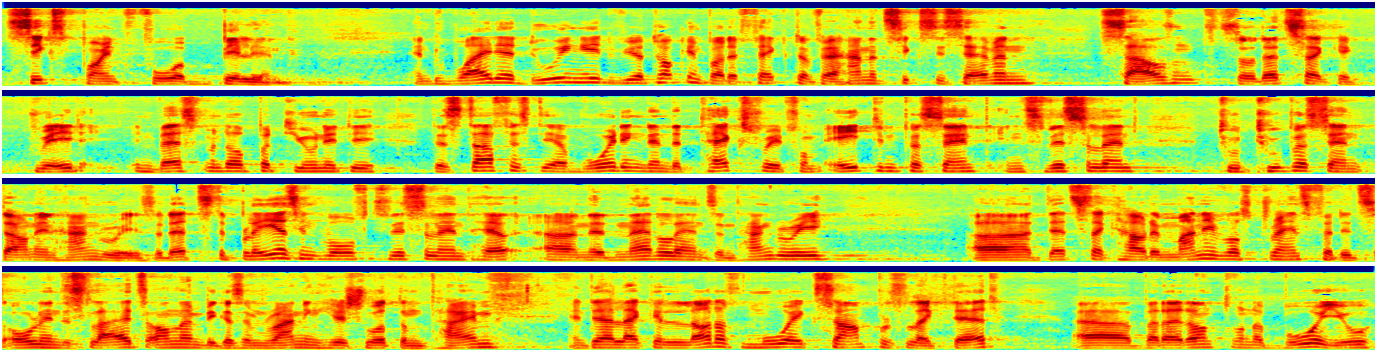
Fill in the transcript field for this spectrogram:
6.4 billion. And why they're doing it, we are talking about a factor of 167 thousand. So that's like a great investment opportunity. The stuff is they're avoiding then the tax rate from 18% in Switzerland to 2% down in Hungary. So that's the players involved: Switzerland, uh, the Netherlands, and Hungary. Uh, that's like how the money was transferred. It's all in the slides online because I'm running here short on time. And there are like a lot of more examples like that. Uh, but I don't want to bore you.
